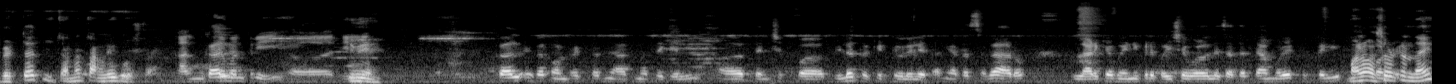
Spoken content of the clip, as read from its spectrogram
भेटतात ही त्यांना चांगली गोष्ट आहे. काल मुख्यमंत्री अ, तुम्ही? दिल्ली काल एका कॉन्ट्रॅक्टरने आत्महत्या केली अ, त्यांची प- बिलं थकीत ठेवलेली आहेत आणि आता सगळा आरोप लाडक्या बहिणीकडे पैसे वळवले जातात. त्यामुळे कुठेही मला असं वाटत नाही.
